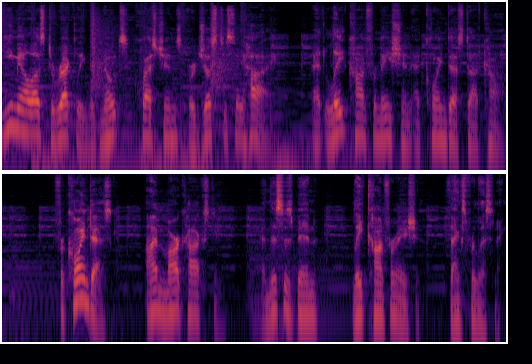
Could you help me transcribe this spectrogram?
email us directly with notes, questions, or just to say hi at lateconfirmation at coindesk.com. For Coindesk, I'm Mark Hochstein, and this has been Late Confirmation. Thanks for listening.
